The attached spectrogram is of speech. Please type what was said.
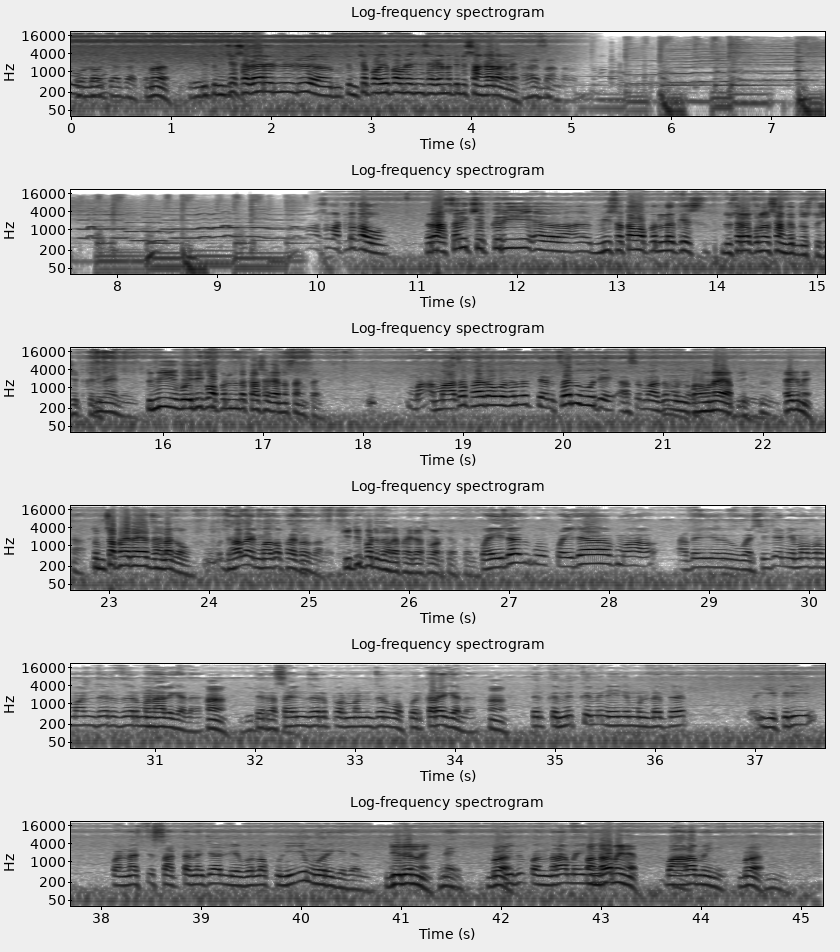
तोंडावच्या बर. हे तुमच्या सगळ्या रिलेटेड तुमच्या पावी पाहुण्याशी सगळ्यांना तुम्ही सांगायला लागलाय. हा सांगा. पण असं वाटलं का हो? रासायनिक शेतकरी अं, मी स्वतः वापरलं की दुसऱ्याला कोणाला सांगत नसतो शेतकरी. नाही नाही. तुम्ही वैदिक वापरल्यानंतर का सगळ्यांना सांगताय? मा- माझा फायदा होत तर त्यांचा बी होऊ दे असं माझं म्हणणं भावना आहे आपली. आहे की नाही. तुमचा फायदा यात झाला का हो? झालाय माझा फायदा झालाय. किती पट झाला फायदा असं वाटतं आपल्याला? पहिल्या पहिल्या म- आता हे वर्षाच्या नियमाप्रमाणे जर जर म्हणायला गेला हा. तर रसायन जर प्रमाण जर वापर करायला गेला हा. तर कमीत कमी नेहमी म्हटलं तर एकरी पन्नास ते साठ टनाच्या लेवलला कुणीही मोहर गेलेला गेलेलं नाही? नाही. बर. ती बी पंधरा पंधरा महिने महिन्यात? बारा महिने. बर.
